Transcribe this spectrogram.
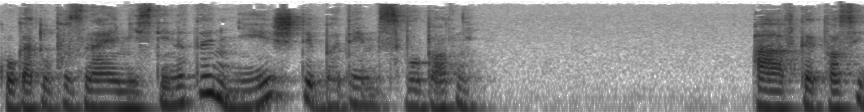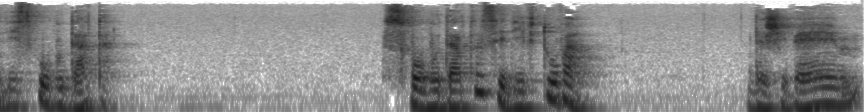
Когато познаем истината, ние ще бъдем свободни. А в какво седи свободата? Свободата седи в това да живеем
